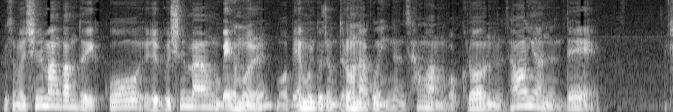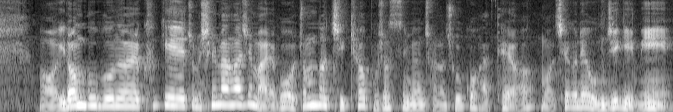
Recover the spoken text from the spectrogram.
그래서 뭐 실망감도 있고 일부 실망 매물, 뭐 매물도 좀 늘어나고 있는 상황, 뭐 그런 상황이었는데 어, 이런 부분을 크게 좀 실망하지 말고 좀 더 지켜보셨으면 저는 좋을 것 같아요. 뭐 최근에 움직임이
